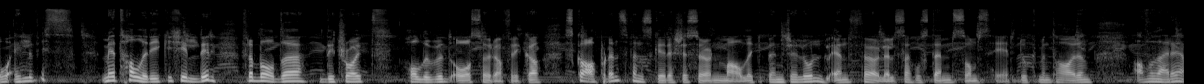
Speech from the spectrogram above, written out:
og Elvis. Med tallrike kilder fra både Detroit, Hollywood og Sør-Afrika skaper den svenske regissøren Malik Benjelul en følelse hos dem som ser dokumentaren, av å være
